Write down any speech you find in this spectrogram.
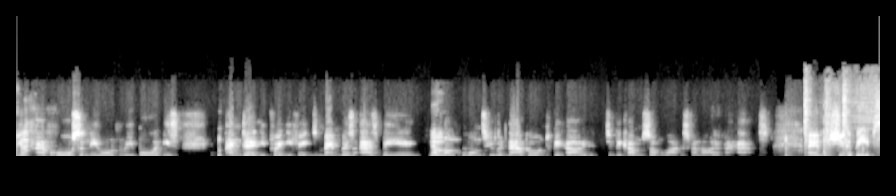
you'd have Orson the Ordinary Boys and Dirty Pretty Things members as being No. among the ones who would now go on to be hired, to become songwriters for hire, perhaps. Um, Sugababes.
